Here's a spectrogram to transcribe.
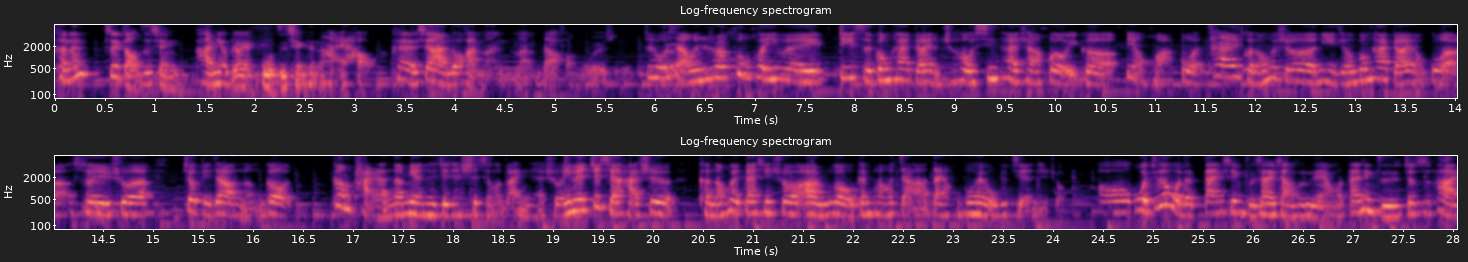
可能最早之前还没有表演过之前可能还好，可能现在都还蛮蛮大方的，我也说。对，我想问，就是说会不会因为第一次公开表演之后，心态上会有一个变化？我猜可能会说你已经公开表演过了，所以说就比较能够更坦然的面对这件事情了吧？应该说，因为之前还是可能会担心说啊，如果我跟朋友讲了，大家会不会有误解那种？哦，我觉得我的担心不太像是那样，我担心只是就是怕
